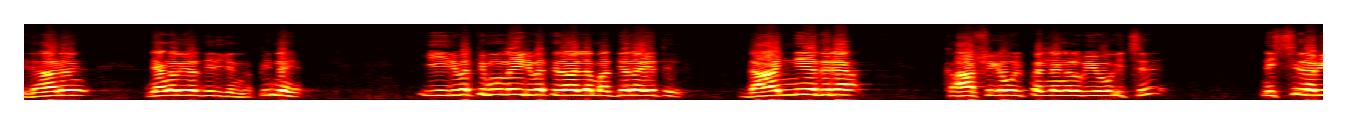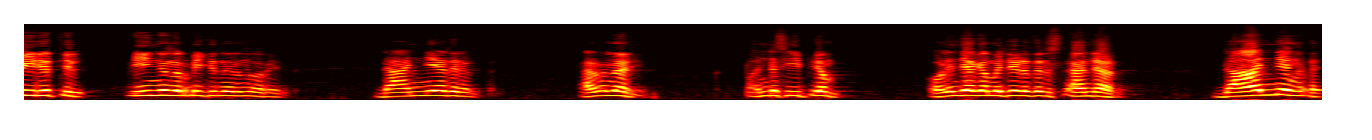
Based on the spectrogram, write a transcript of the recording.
ഇതാണ് ഞങ്ങൾ ഉയർന്നിരിക്കുന്നത്. പിന്നെ ഈ ഇരുപത്തിമൂന്ന് ഇരുപത്തിനാലിലെ മദ്യനയത്തിൽ ധാന്യേതര കാർഷിക ഉൽപ്പന്നങ്ങൾ ഉപയോഗിച്ച് നിശ്ചിത വീര്യത്തിൽ വീഞ്ഞ് നിർമ്മിക്കുന്നതെന്ന് പറയുന്നത് ധാന്യേതര ഉൽപ്പന്നം. കാരണം എന്താ അറിയാം? പണ്ട് C P M all India committee എടുത്തൊരു സ്റ്റാൻഡാണ്. ധാന്യങ്ങളെ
